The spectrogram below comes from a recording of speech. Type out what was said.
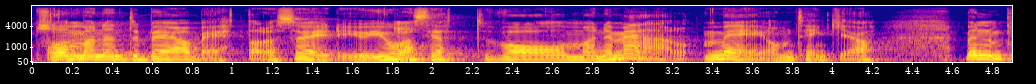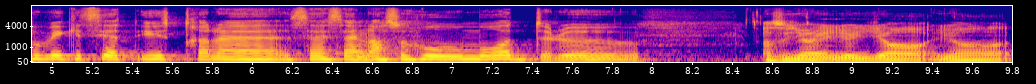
Så Om man inte bearbetar det så är det ju, oavsett vad man är med, med om, tänker jag. Men på vilket sätt yttrade sig sen? Alltså hur mådde du? Alltså jag, jag, jag, jag,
